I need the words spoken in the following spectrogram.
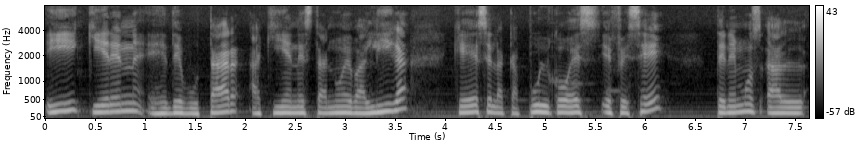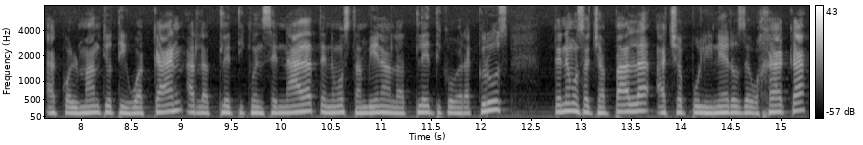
y quieren eh, debutar aquí en esta nueva liga que es el Acapulco FC. Tenemos al Acolmante Otihuacán, al Atlético Ensenada, tenemos también al Atlético Veracruz, tenemos a Chapala, a Chapulineros de Oaxaca,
